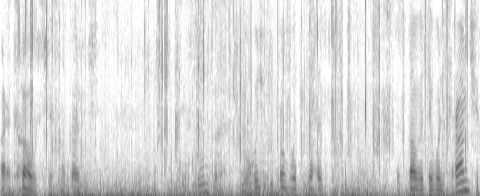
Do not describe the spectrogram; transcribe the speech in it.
артхаус, чесно кажучи. В цих сумках. Ну, хочу спробувати зараз поставити вольфрамчик.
